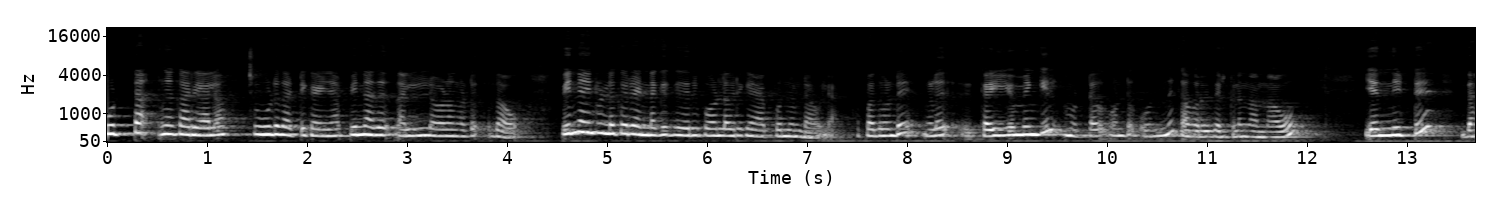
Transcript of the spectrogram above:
മുട്ട നിങ്ങൾക്ക് അറിയാലോ ചൂട് തട്ടിക്കഴിഞ്ഞാൽ പിന്നെ അത് നല്ലോണം അങ്ങോട്ട് ഇതാവും. പിന്നെ അതിന്റെ ഉള്ളിലേക്ക് ഒരു എണ്ണയ്ക്ക് കയറി പോകാനുള്ള ഒരു ഗ്യാപ്പൊന്നും ഉണ്ടാവില്ല അപ്പോൾ അതുകൊണ്ട് നിങ്ങൾ കഴിയുമെങ്കിൽ മുട്ട കൊണ്ട് ഒന്ന് കവർ ചെയ്തെടുക്കണം നന്നാവും. എന്നിട്ട് ഇതാ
